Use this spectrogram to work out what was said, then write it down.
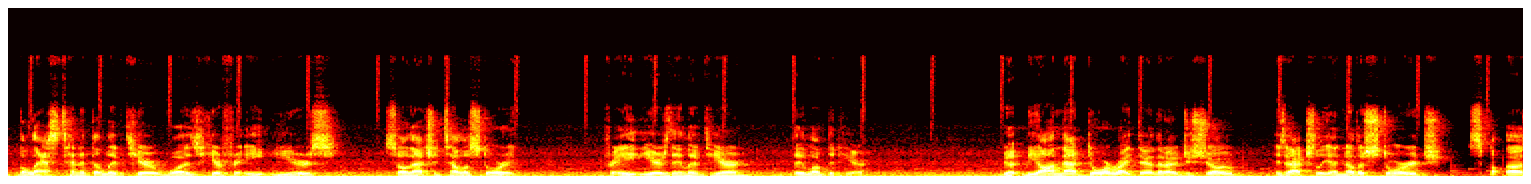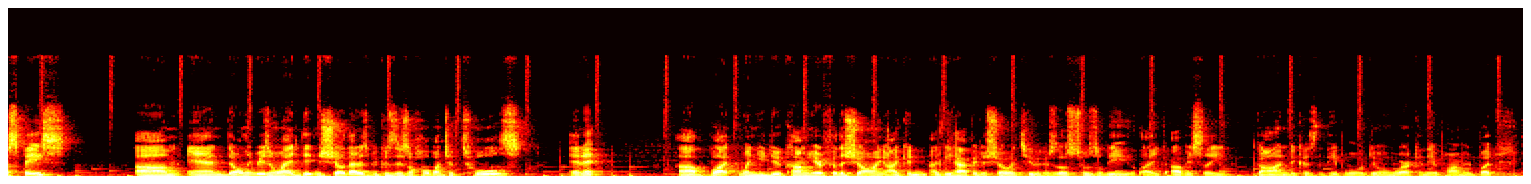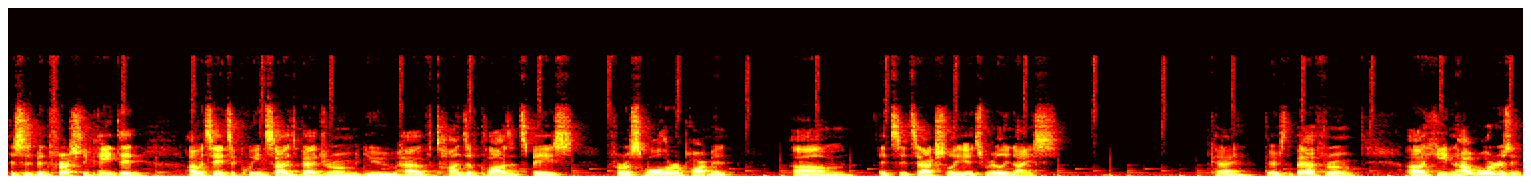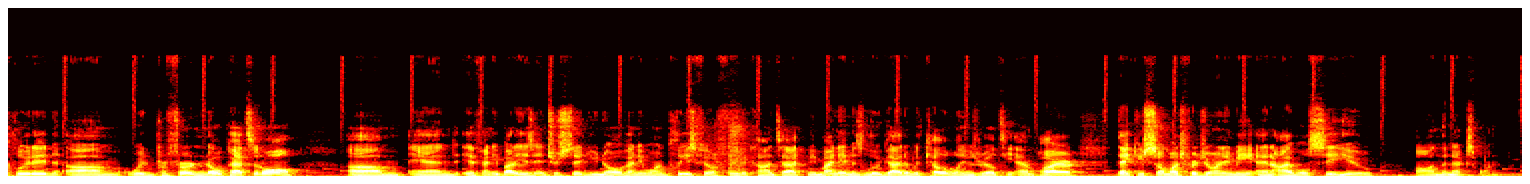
The last tenant that lived here was here for eight years, so that should tell a story. For eight years they lived here. They loved it here. Beyond that door right there that I just showed is actually another storage sp uh, space. Um, and the only reason why I didn't show that is because there's a whole bunch of tools in it. Uh, but when you do come here for the showing, I can I'd be happy to show it to you because those tools will be like obviously gone because the people were doing work in the apartment. But this has been freshly painted. I would say it's a queen size bedroom. You have tons of closet space for a smaller apartment. Um, it's it's actually it's really nice. Okay, there's the bathroom. Uh, heat and hot water is included. Um, would prefer no pets at all. Um, and if anybody is interested, you know of anyone, please feel free to contact me. My name is Lou Guida with Keller Williams Realty Empire. Thank you so much for joining me, and I will see you on the next one.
